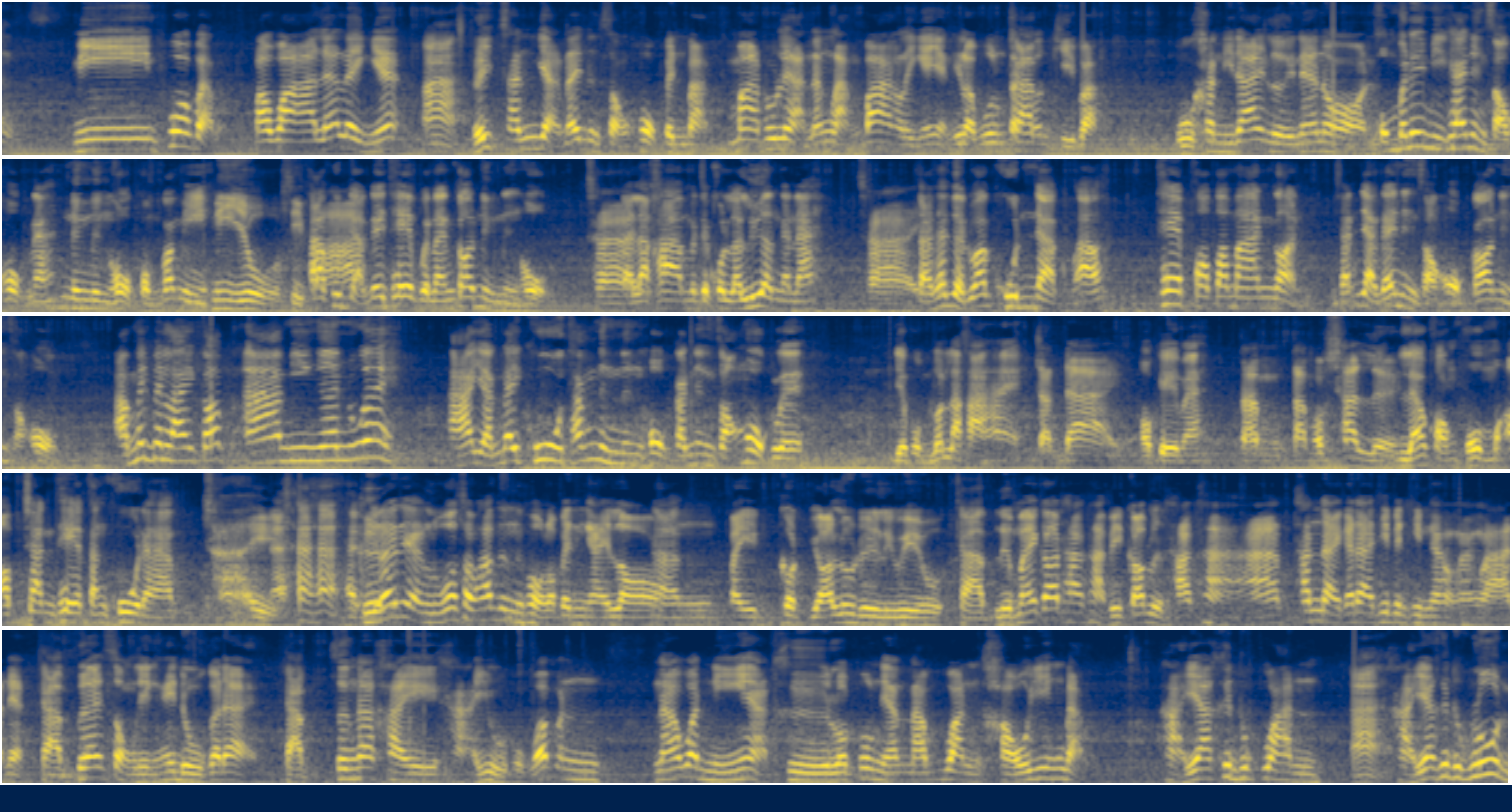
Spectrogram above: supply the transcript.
มีพวกแบบปาวานและอะไรอย่างเงี้ยอ่าเฮ้ยฉันอยากได้126เป็นแบบมาตรผู้บริหารนั่งหลังบ้างอะไรเงี้ยอย่างที่เราพูดตั้งแต่ครับต้นคลิปอะโอ้คันนี้ได้เลยแน่นอน ผมไม่ได้มีแค่126นะ116 ผมก็มี มีอยู่สีฟ้าถ้าคุณอยากได้เทพกว่านั้นก็ 116 ใช่ แต่ราคามันจะคนละเรื่องกันนะ ใช่แต่ถ้าเกิดว่าคุณอยากเอาเทพพอประมาณก่อน ฉันอยากได้126ก็126อะไม่เป็นไรก๊อฟอ่ามีเงินเว้ยอ่าอยากได้คู่ทั้ง 116 กับ 126 เลย เดี๋ยวผมลดราคาให้จัดได้โอเคไหมตามตามออปชั่นเลย แล้วของผมออปชั่นเทพทั้งคู่นะครับ ใช่ คือถ้าอยากรู้ว่าสภาพ116เราเป็นไงลองครับไปกดย้อนดูรีวิวครับหรือไม่ก็ทักหาพี่ก๊อฟหรือทักหาท่านใดก็ได้ที่เป็นทีมงานของทางร้านเนี่ยครับเพื่อให้ส่งลิงก์ให้ดูก็ได้ครับซึ่งถ้าใครหาอยู่ผมว่ามัน ณวันนี้อะคือรถพวกเนี้ยนับวันเขายิ่งแบบหายากขึ้นทุกวัน อ่า หายากขึ้นทุกรุ่น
